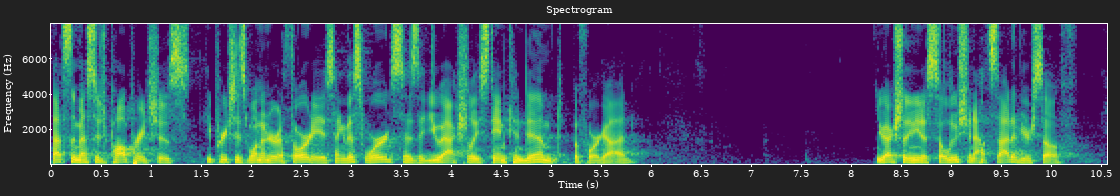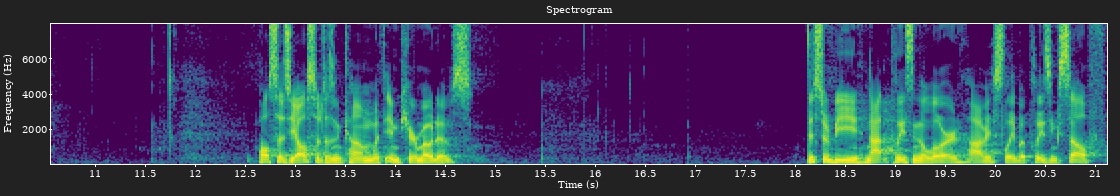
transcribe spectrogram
That's the message Paul preaches. He preaches one under authority, saying this word says that you actually stand condemned before God. You actually need a solution outside of yourself. Paul says he also doesn't come with impure motives. This would be not pleasing the Lord, obviously, but pleasing self,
